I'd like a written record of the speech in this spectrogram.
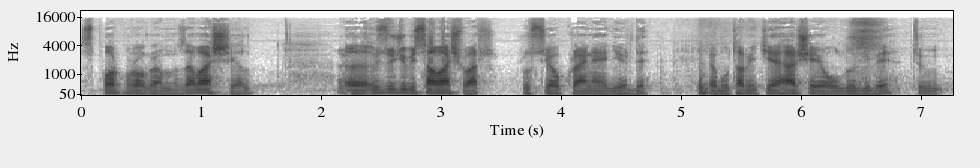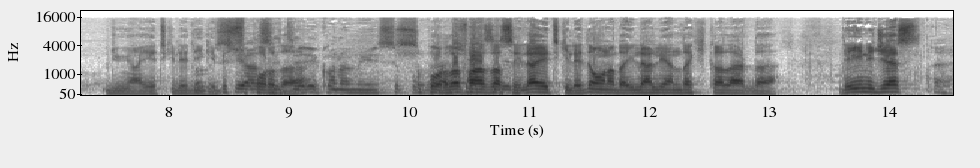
spor programımıza başlayalım. Ee, üzücü bir savaş var. Rusya Ukrayna'ya girdi. Ve bu tabii ki her şey olduğu gibi tüm dünyayı etkilediği gibi sporu da Siyaseti, ekonomiyi, sporu, sporu da fazlasıyla etkiledi. Ona da ilerleyen dakikalarda değineceğiz. Evet.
